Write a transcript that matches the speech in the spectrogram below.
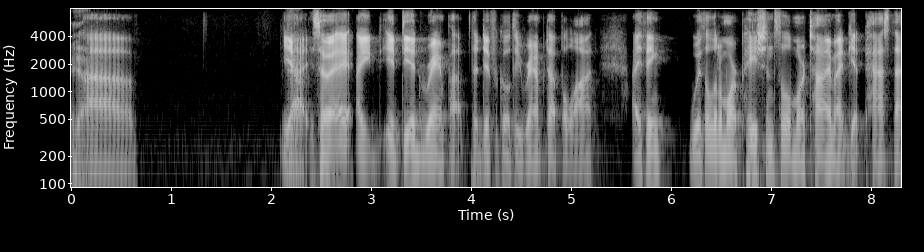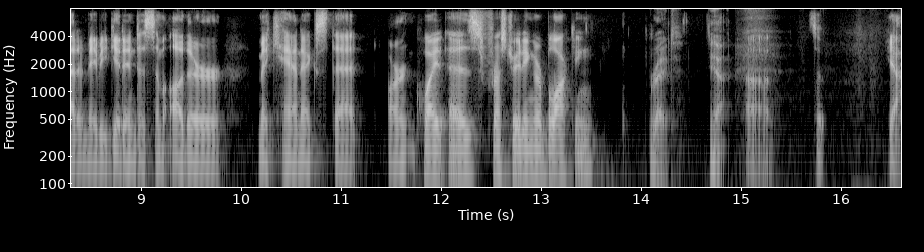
Yeah. Uh, yeah, so I, I, it did ramp up. The difficulty ramped up a lot. I think with a little more patience, a little more time, I'd get past that and maybe get into some other mechanics that aren't quite as frustrating or blocking. Right. Yeah. Uh, so, yeah.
